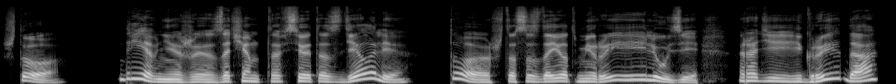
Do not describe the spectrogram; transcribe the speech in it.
Что? Древние же зачем-то все это сделали? То, что создает миры и иллюзии. Ради игры, да?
